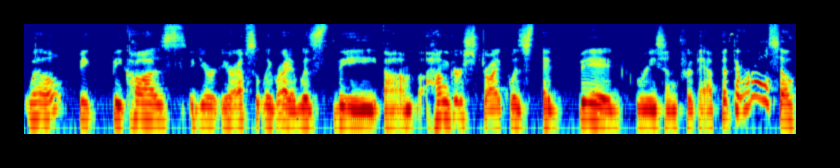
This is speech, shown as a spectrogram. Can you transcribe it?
Well, be, because you're you're absolutely right. It was the um, hunger strike was a big reason for that, but there were also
